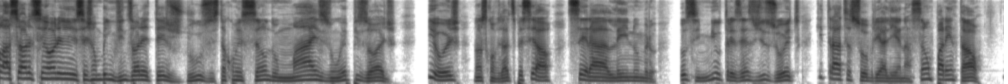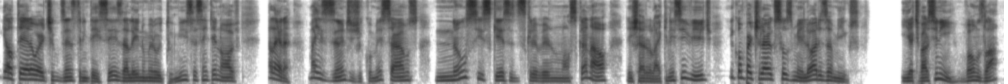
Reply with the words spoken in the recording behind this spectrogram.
Olá, senhoras e senhores, sejam bem-vindos ao Arete Jus. Está começando mais um episódio. E hoje, nosso convidado especial será a lei número 12.318, que trata sobre alienação parental e altera o artigo 236 da lei número 8.069. Galera, mas antes de começarmos, não se esqueça de se inscrever no nosso canal, deixar o like nesse vídeo e compartilhar com seus melhores amigos e ativar o sininho. Vamos lá?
